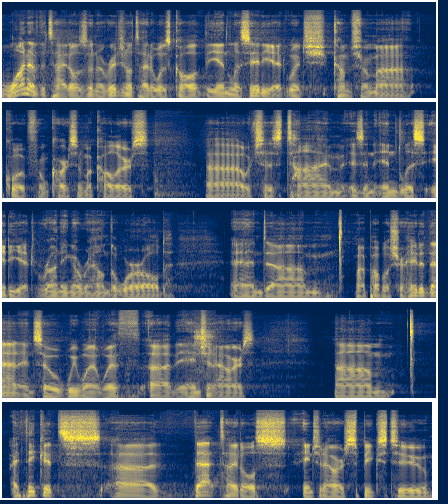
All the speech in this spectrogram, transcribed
one of the titles, an original title, was called The Endless Idiot, which comes from a quote from Carson McCullers, uh, which says, Time is an endless idiot running around the world. And um, my publisher hated that, and so we went with uh, The Ancient Hours. Um, I think it's uh, that title, Ancient Hours, speaks to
